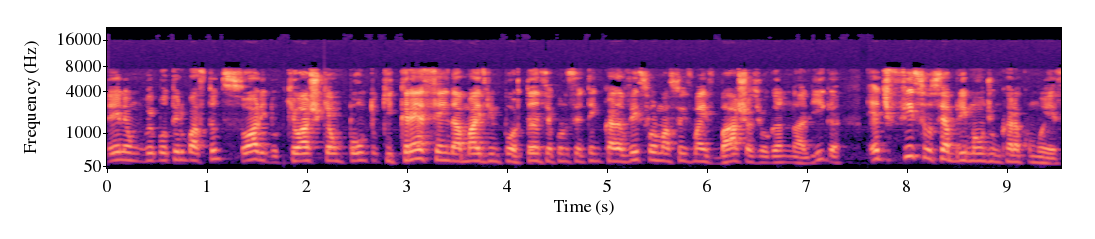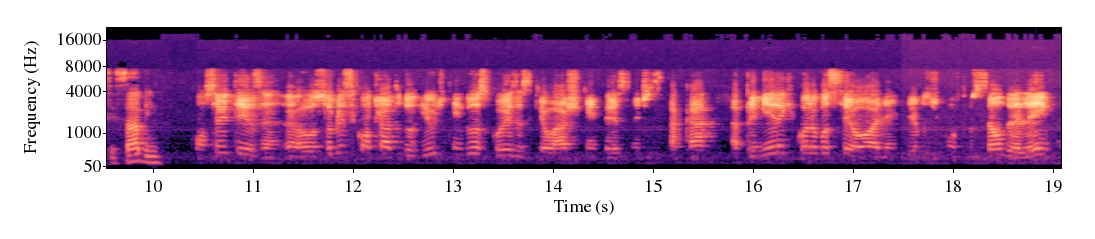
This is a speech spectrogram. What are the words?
Ele é um reboteiro bastante sólido, que eu acho que é um ponto que cresce ainda mais de importância quando você tem cada vez formações mais baixas jogando na liga. É difícil você abrir mão de um cara como esse, sabe? Com certeza. É, sobre esse contrato do Hild, tem duas coisas que eu acho que é interessante destacar. A primeira é que quando você olha em termos de construção do elenco,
